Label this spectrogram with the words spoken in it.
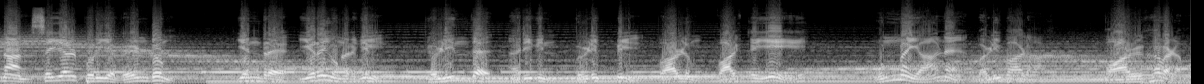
நான் செயல் புரிய வேண்டும் என்ற இறையுணர்வில் தெளிந்த அறிவின் விழிப்பில் வாழும் வாழ்க்கையே உண்மையான வழிபாடாகும். வாழ்க வளம்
